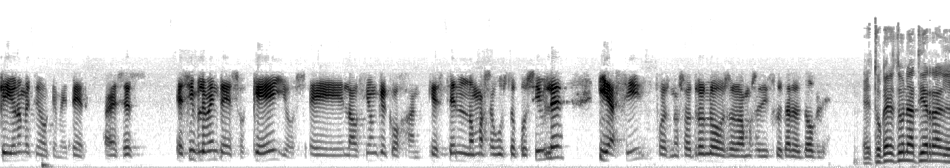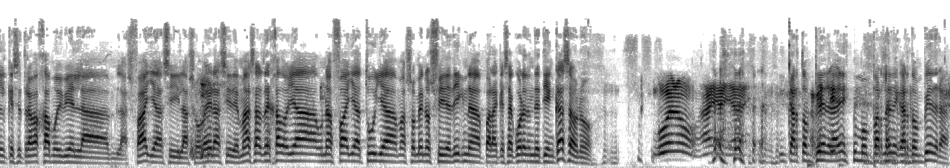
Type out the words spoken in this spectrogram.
que yo no me tengo que meter. ¿sabes? Es, es simplemente eso, que ellos, eh, la opción que cojan, que estén lo más a gusto posible y así, pues nosotros los, vamos a disfrutar el doble. Eh, Tú que eres de una tierra en la que se trabaja muy bien la- las fallas y las hogueras y demás, ¿has dejado ya una falla tuya más o menos fidedigna para que se acuerden de ti en casa o no? Bueno, ay, ay, ay. Un cartón A piedra, si- ¿eh? Un Montparlé de cartón piedra.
